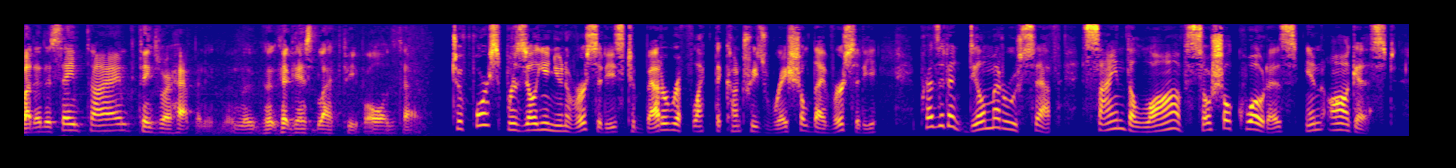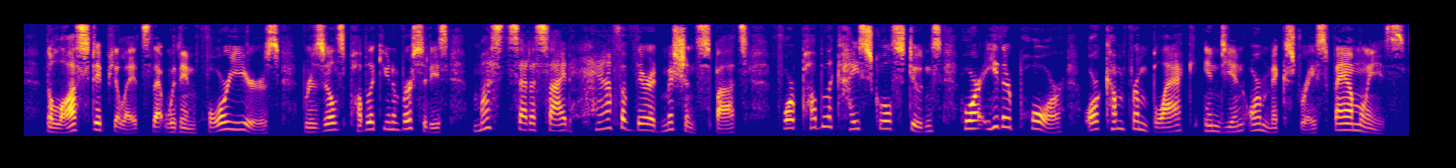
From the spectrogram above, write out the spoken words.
But at the same time, things were happening against black people all the time. To force Brazilian universities to better reflect the country's racial diversity, President Dilma Rousseff signed the Law of Social Quotas in August. The law stipulates that within four years, Brazil's public universities must set aside half of their admission spots for public high school students who are either poor or come from black, Indian, or mixed race families.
